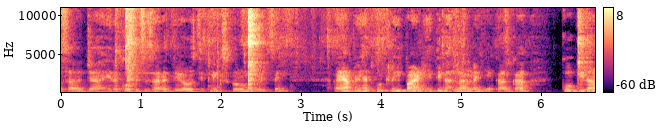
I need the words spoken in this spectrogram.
सा- जे आहे ना कोबीचं सारण ते व्यवस्थित मिक्स करून घ्यायचं आहे आणि आपण ह्यात कुठलंही पाणी ते घालणार नाही आहे कारण का कोबीला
